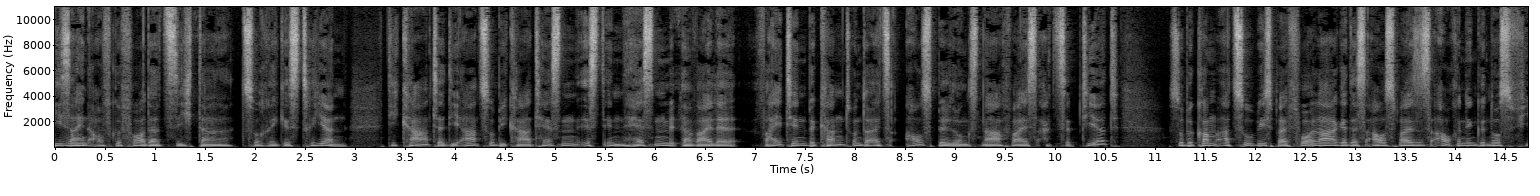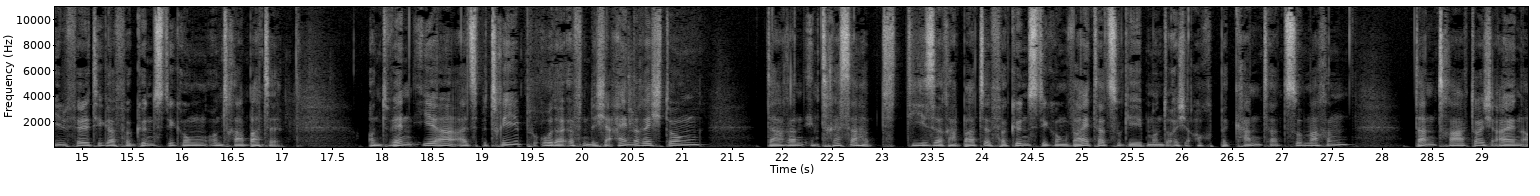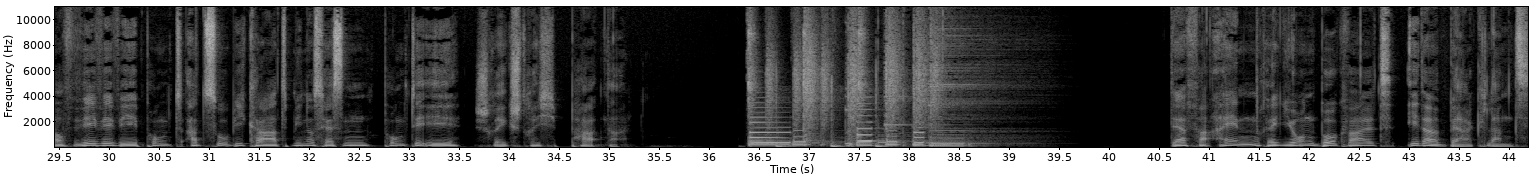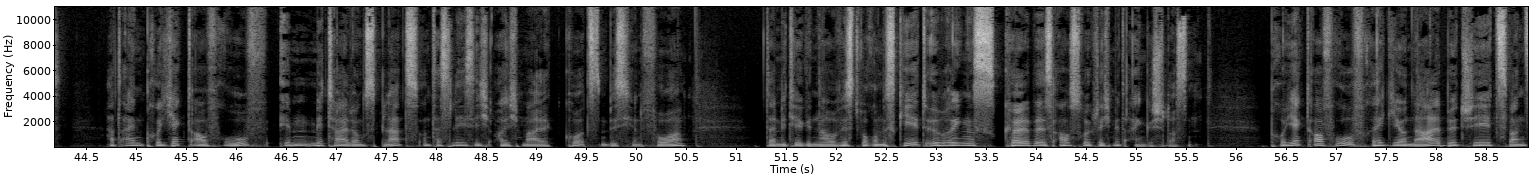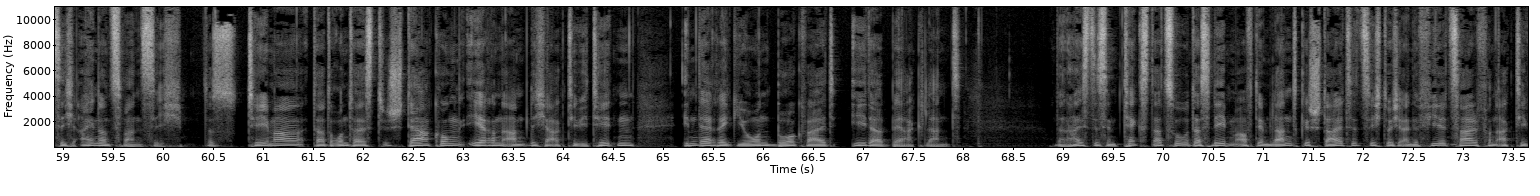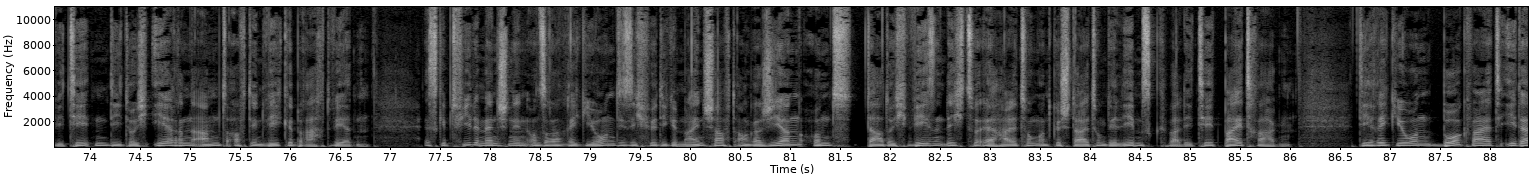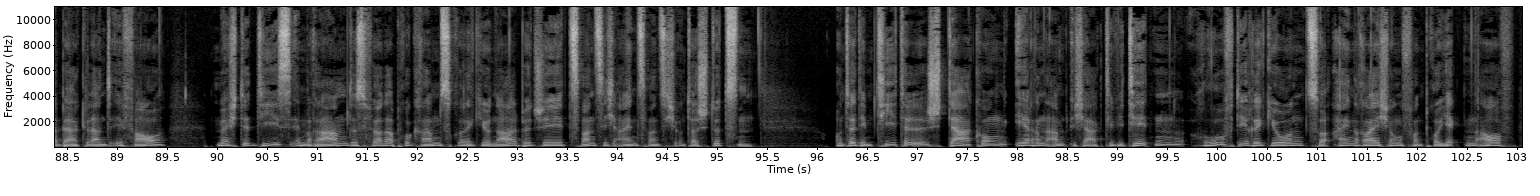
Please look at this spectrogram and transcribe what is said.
die seien aufgefordert, sich da zu registrieren. Die Karte, die Azubi-Card Hessen, ist in Hessen mittlerweile weithin bekannt und als Ausbildungsnachweis akzeptiert. So bekommen Azubis bei Vorlage des Ausweises auch in den Genuss vielfältiger Vergünstigungen und Rabatte. Und wenn ihr als Betrieb oder öffentliche Einrichtung daran Interesse habt, diese Rabatte, Vergünstigung weiterzugeben und euch auch bekannter zu machen, dann tragt euch ein auf www.azubicard-hessen.de-partner. Der Verein Region Burgwald Ederbergland hat einen Projektaufruf im Mitteilungsblatt und das lese ich euch mal kurz ein bisschen vor, damit ihr genau wisst, worum es geht. Übrigens, Kölbe ist ausdrücklich mit eingeschlossen. Projektaufruf Regionalbudget 2021. Das Thema darunter ist Stärkung ehrenamtlicher Aktivitäten in der Region Burgwald-Ederbergland. Dann heißt es im Text dazu, das Leben auf dem Land gestaltet sich durch eine Vielzahl von Aktivitäten, die durch Ehrenamt auf den Weg gebracht werden. Es gibt viele Menschen in unserer Region, die sich für die Gemeinschaft engagieren und dadurch wesentlich zur Erhaltung und Gestaltung der Lebensqualität beitragen. Die Region Burgwald-Ederbergland e.V. möchte dies im Rahmen des Förderprogramms Regionalbudget 2021 unterstützen. Unter dem Titel Stärkung ehrenamtlicher Aktivitäten ruft die Region zur Einreichung von Projekten auf,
